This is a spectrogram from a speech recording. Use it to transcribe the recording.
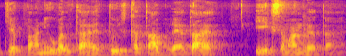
जब पानी उबलता है तो इसका ताप रहता है, एक समान रहता है।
